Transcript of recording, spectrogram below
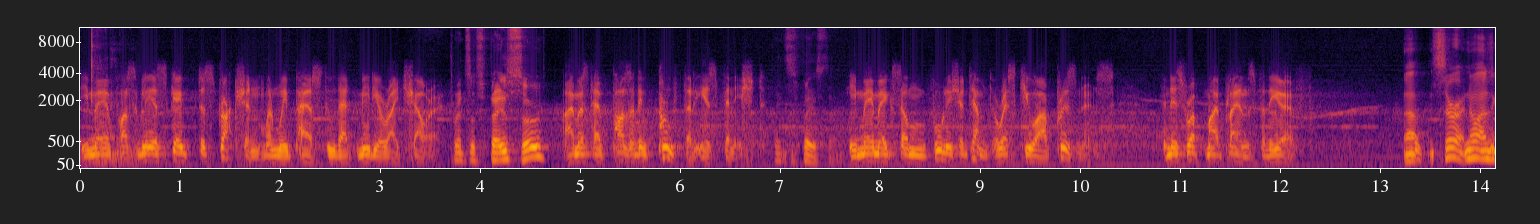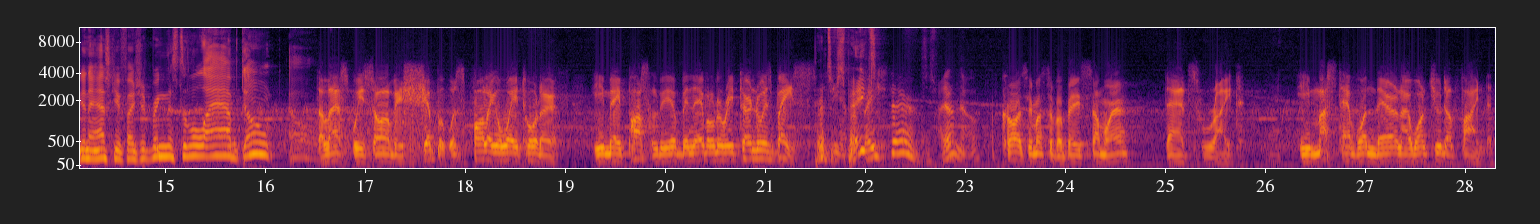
He may have possibly escaped destruction when we pass through that meteorite shower. Prince of Space, sir? I must have positive proof that he is finished. Prince of Space, then. He may make some foolish attempt to rescue our prisoners and disrupt my plans for the Earth. Uh, sir, no, I was gonna ask you if I should bring this to the lab. Don't. The last we saw of his ship, it was falling away toward Earth. He may possibly have been able to return to his base. Prince of Space? Base there? I don't know. Of course, he must have a base somewhere. That's right. He must have one there, and I want you to find it.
